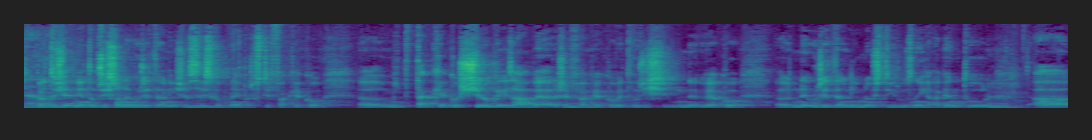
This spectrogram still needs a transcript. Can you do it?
yeah. protože mně to přišlo neuvěřitelné, že jsi hmm. schopný prostě fakt jako uh, mít tak jako široký záběr, že hmm. fakt jako vytvoříš jako uh, neuvěřitelné množství různých agentur hmm. a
